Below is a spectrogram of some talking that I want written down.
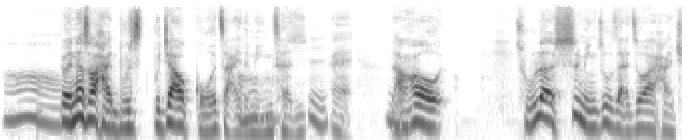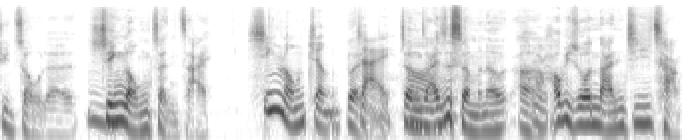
哦，对，那时候还不是不叫国宅的名称。哦、是，哎，然后、嗯、除了市民住宅之外，还去走了兴隆整宅。兴隆整宅，整宅是什么呢？哦、呃，好比说南机场。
